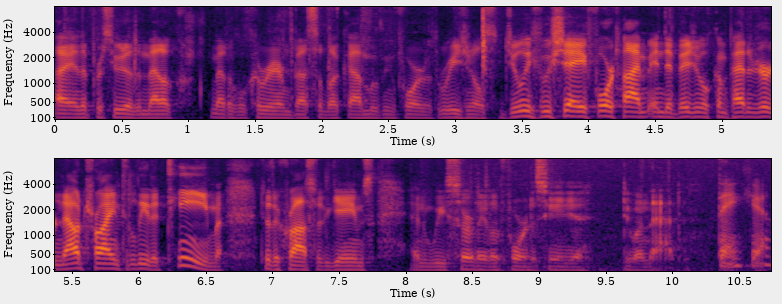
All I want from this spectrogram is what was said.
uh, in the pursuit of the medical medical career, and best of luck uh, moving forward with regionals. Julie Foucher, four-time individual competitor, now trying to lead a team to the CrossFit Games, and we certainly look forward to seeing you doing that. Thank you.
